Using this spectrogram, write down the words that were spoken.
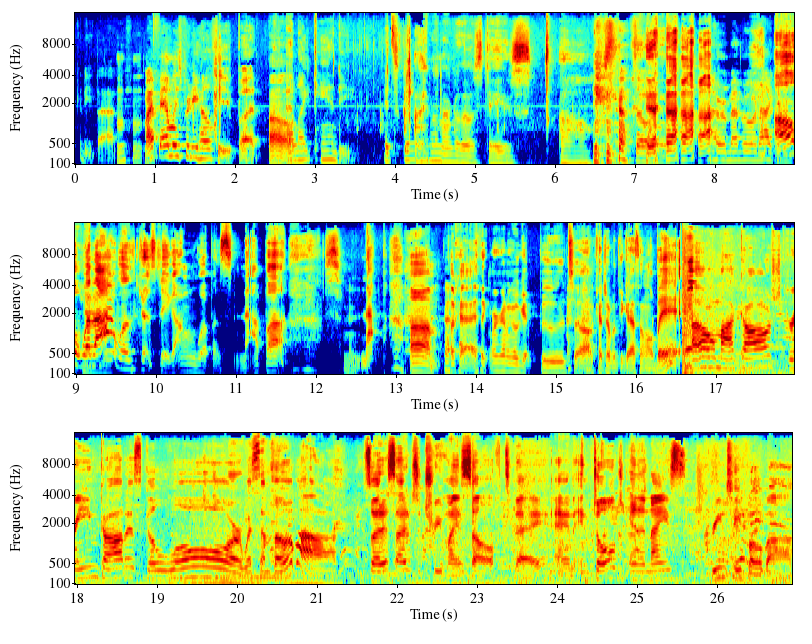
I could eat that. Mm-hmm. My family's pretty healthy, but Oh. I like candy. It's good. I remember those days. Oh. so I remember when I. Could Oh, eat when. I was just a young whippersnapper. Snap. Um, okay, I think we're gonna go get food, so I'll catch up with you guys in a little bit. Oh my gosh, green goddess galore with some boba. So I decided to treat myself today and indulge in a nice green tea boba.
